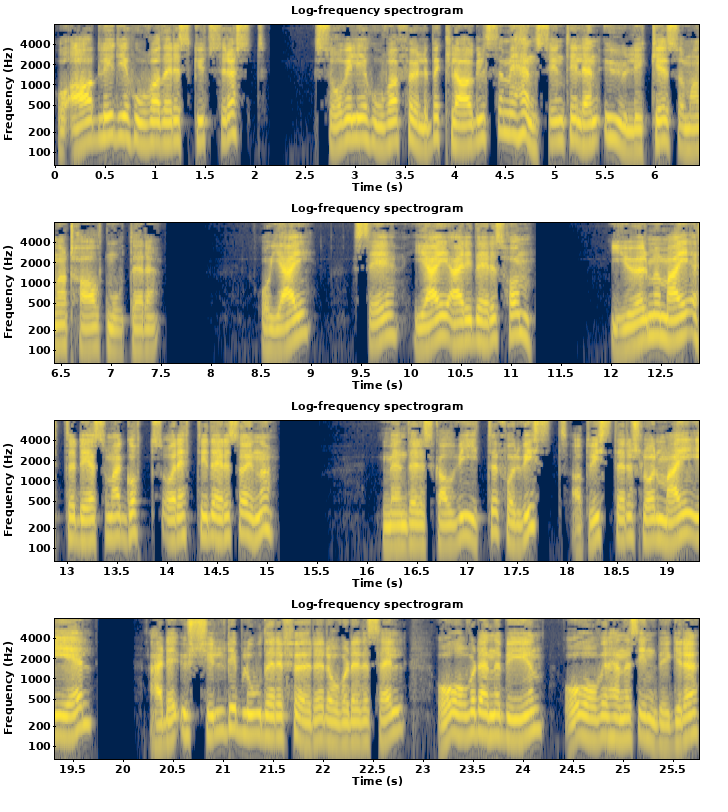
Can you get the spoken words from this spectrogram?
og adlyd Jehova deres Guds røst, så vil Jehova føle beklagelse med hensyn til den ulykke som han har talt mot dere. Og jeg, se, jeg er i deres hånd. Gjør med meg etter det som er godt og rett i deres øyne. Men dere skal vite for visst at hvis dere slår meg i el, er det uskyldig blod dere fører over dere selv, og over denne byen, og over hennes innbyggere,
